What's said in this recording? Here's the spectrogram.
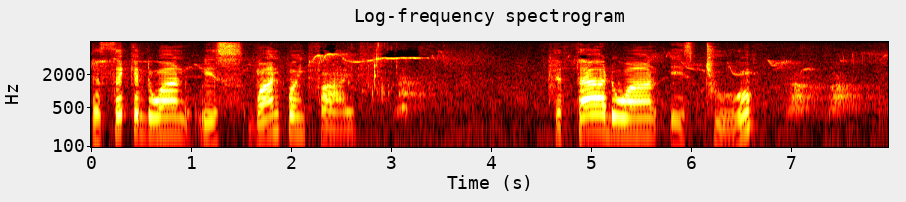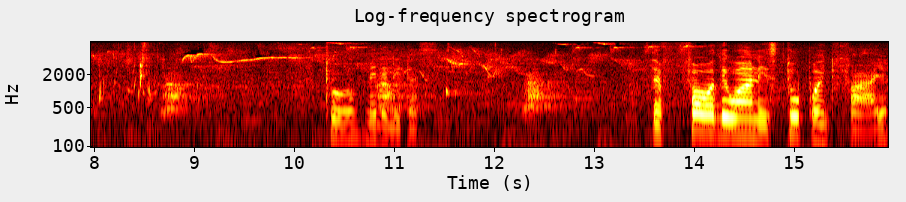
The second one is 1.5. The third one is 2. 2 milliliters. The fourth one is 2.5.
